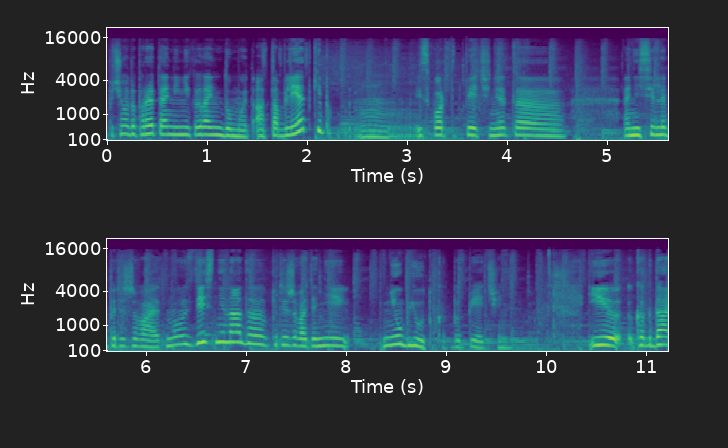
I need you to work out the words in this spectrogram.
почему-то про это они никогда не думают. А таблетки испортят печень, это они сильно переживают. Но здесь не надо переживать, они не убьют как бы печень. И когда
